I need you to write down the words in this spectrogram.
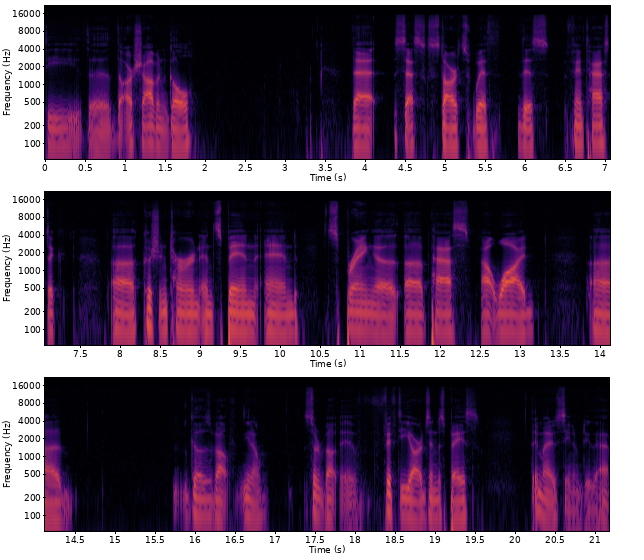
the the the Arshavin goal that Cesc starts with this fantastic uh, cushion turn and spin and spraying a, a pass out wide uh, goes about you know sort of about uh, 50 yards into space they might have seen him do that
